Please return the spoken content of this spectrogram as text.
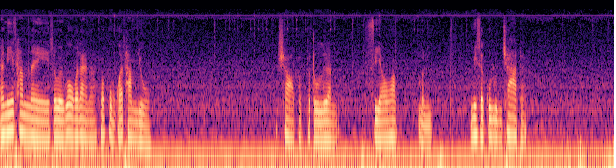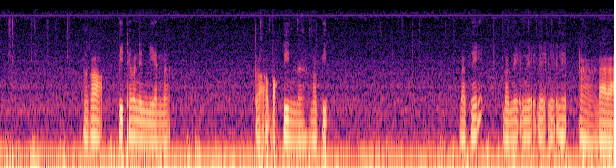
อันนี้ทำใน Survival ก็ได้นะ เพราะผมก็ทำอยู่ ชอบครับประตูเลื่อน เฟี้ยวครับ เหมือน มีสกุลลุนชาติอะแล้วก็ปิดให้มันเนียนๆนะ ก็เอาบล็อกดินนะ มาปิด แบบนี้ แบบนี้นี่นี่นี่นี่อ่า ได้ละ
